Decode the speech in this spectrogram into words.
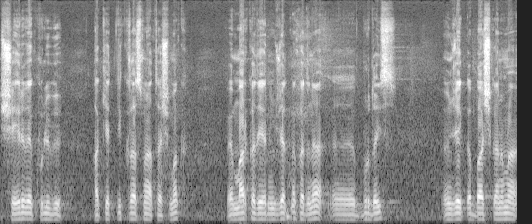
şehri ve kulübü hak ettiği klasmana taşımak ve marka değerini yüceltmek adına e, buradayız. Öncelikle başkanıma,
